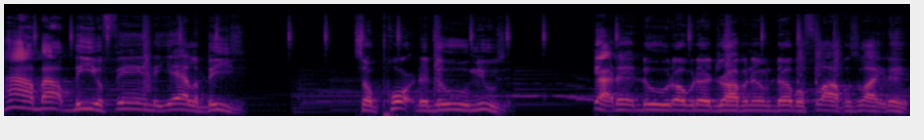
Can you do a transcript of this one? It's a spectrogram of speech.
how about be a fan to Yella Beezy? Support the dude music. Got that dude over there dropping them double floppers like that.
